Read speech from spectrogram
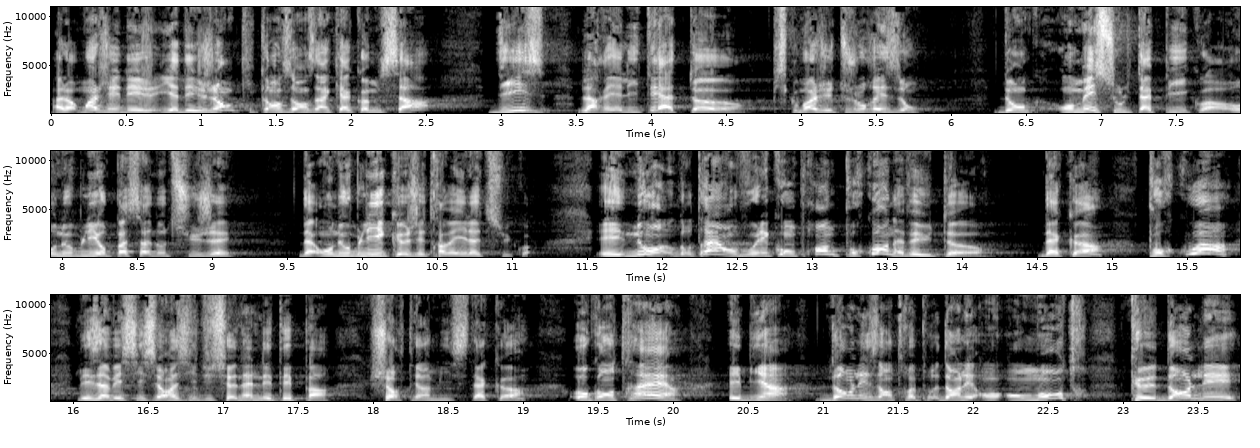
Alors moi, il y a des gens qui, quand dans un cas comme ça, disent la réalité a tort, puisque moi j'ai toujours raison. Donc on met sous le tapis, quoi. On oublie, on passe à un autre sujet. On oublie que j'ai travaillé là-dessus, quoi. Et nous, au contraire, on voulait comprendre pourquoi on avait eu tort. D'accord? Pourquoi les investisseurs institutionnels n'étaient pas short-termistes? D'accord? Au contraire, eh bien, dans les entreprises, on, on, montre que dans les,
